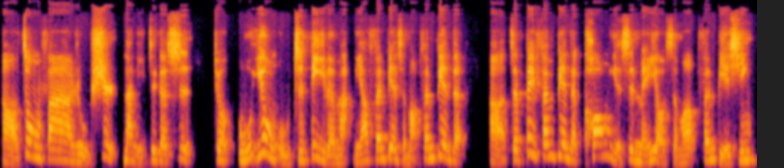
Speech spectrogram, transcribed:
啊，纵发如是，那你这个是就无用武之地了嘛？你要分辨什么？分辨的。啊，这被分辨的空也是没有什么分别心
